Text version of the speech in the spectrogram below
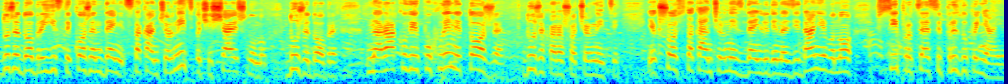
Дуже добре їсти кожен день стакан чорниць, очищає шлунок. Дуже добре. На ракові пухлини теж дуже хорошо чорниці. Якщо стакан чорниць в день людина з'їдає, воно всі процеси призупиняє.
